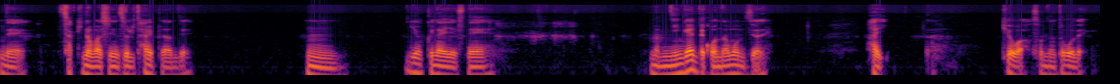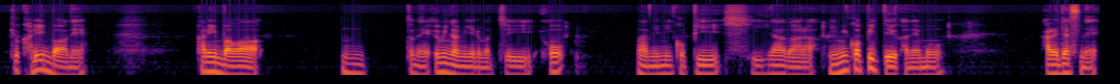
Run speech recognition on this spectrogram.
ね、先延ばしにするタイプなんで。うん。良くないですね。まあ、人間ってこんなもんですよね。はい。今日はそんなとこで。今日カリンバはね、カリンバは、うんとね、海の見える街を、まあ、耳コピーしながら、耳コピーっていうかね、もう、あれですね、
